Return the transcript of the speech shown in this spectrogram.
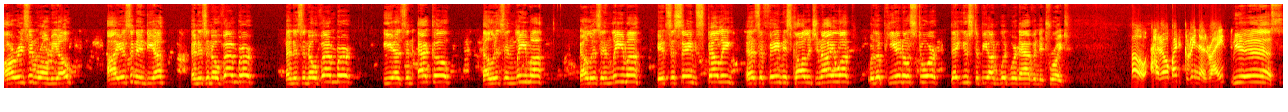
R is in Romeo, I is in India, N is in November, N is in November, E as in Echo, L is in Lima, L is in Lima. It's the same spelling as a famous college in Iowa or the piano store that used to be on Woodward Ave in Detroit. Oh, Robert Grinnell, right? Yes,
